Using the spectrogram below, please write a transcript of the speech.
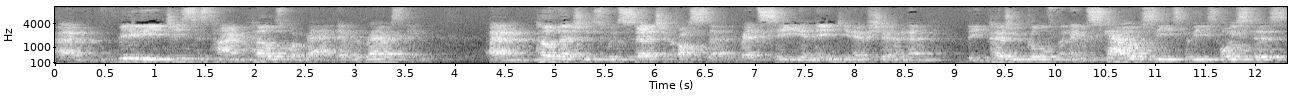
Um, really, in Jesus' time, pearls were rare, they were the rarest thing. Um, pearl merchants would search across the Red Sea and the Indian Ocean and the the Persian Gulf and they would scour the seas for these oysters.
